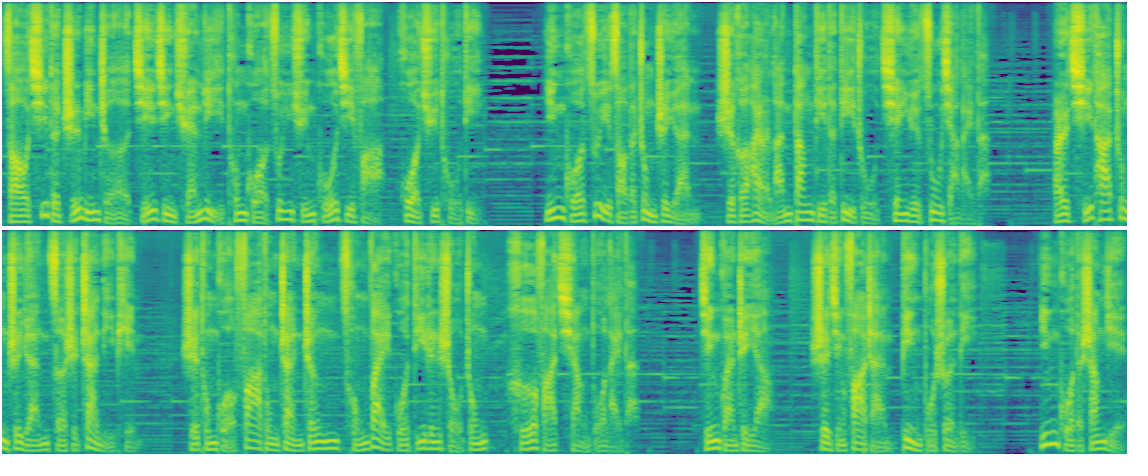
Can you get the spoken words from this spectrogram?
早期的殖民者竭尽全力通过遵循国际法获取土地。英国最早的种植园是和爱尔兰当地的地主签约租下来的，而其他种植园则是战利品，是通过发动战争从外国敌人手中合法抢夺来的。尽管这样，事情发展并不顺利。英国的商业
